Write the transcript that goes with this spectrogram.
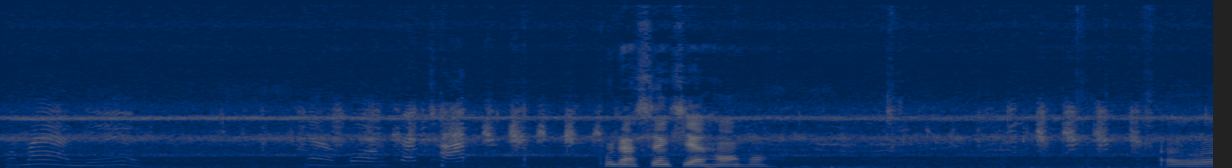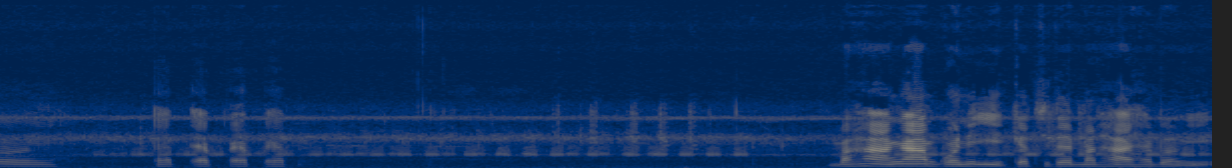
พ่อแม่ดีเนี่ยเบิ่งชัดพูดน่ะเสียงเขียนห้องพอเอ้ยแอบแอบแอบแอบมาหางามกว่านี้อีกก็จะได้มาถ่ายให้เบิ่งอีก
